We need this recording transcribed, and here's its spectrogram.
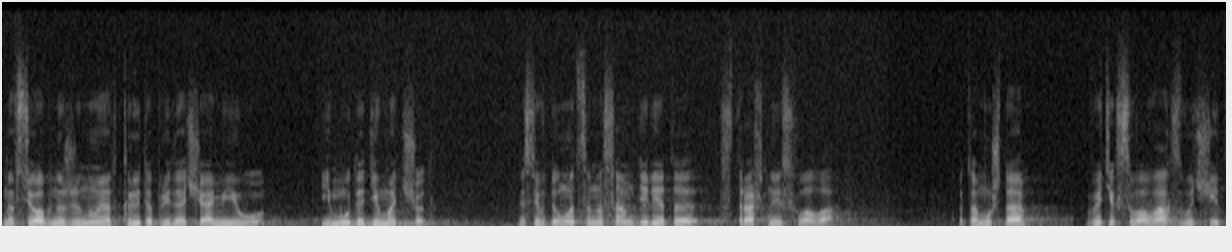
но все обнажено и открыто пред очами Его. Ему дадим отчет. Если вдуматься, на самом деле это страшные слова, потому что в этих словах звучит,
